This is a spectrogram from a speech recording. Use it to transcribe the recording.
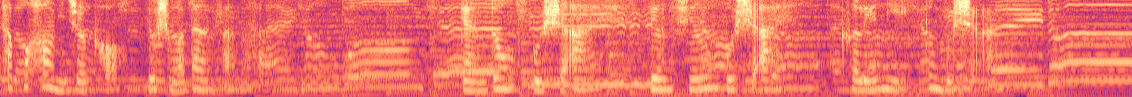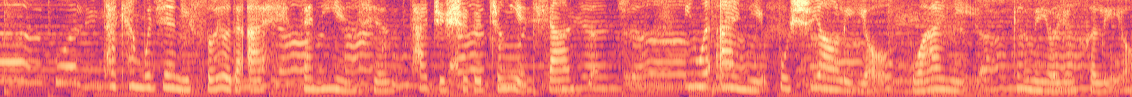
他不好你这口，有什么办法呢？感动不是爱，领情不是爱，可怜你更不是爱。他看不见你所有的爱，在你眼前，他只是个睁眼瞎子。因为爱你不需要理由，不爱你更没有任何理由。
